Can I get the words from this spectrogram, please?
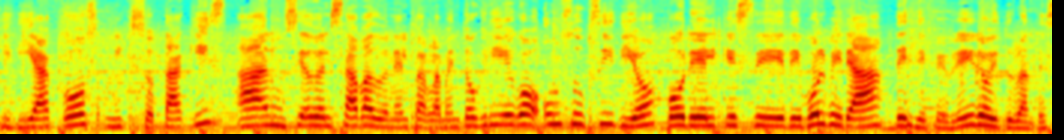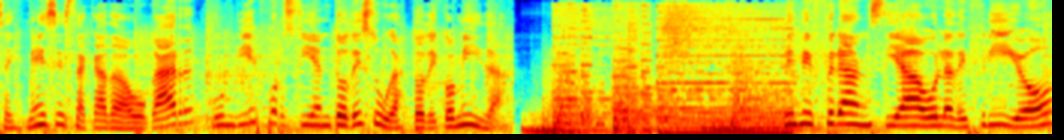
Kyriakos Mitsotakis, ha anunciado el sábado en el Parlamento griego un subsidio por el que se devolverá desde febrero y durante seis meses a cada hogar un 10% de su gasto de comida. Desde Francia, ola de frío.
